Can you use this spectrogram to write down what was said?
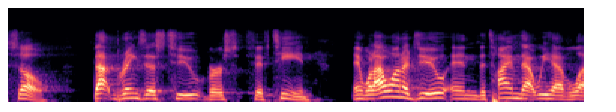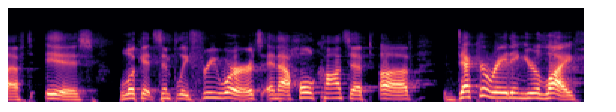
So, that brings us to verse 15. And what I want to do in the time that we have left is look at simply three words and that whole concept of decorating your life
